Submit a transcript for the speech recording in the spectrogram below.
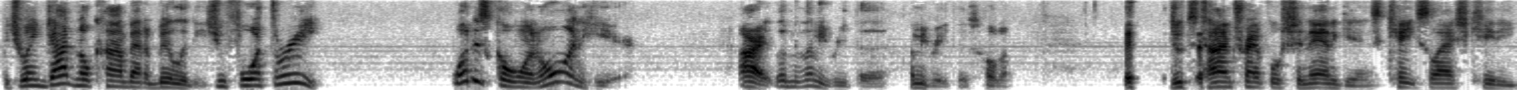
but you ain't got no combat abilities. You four three. What is going on here? All right, let me let me read the let me read this. Hold on. Due to time travel shenanigans, Kate slash Kitty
